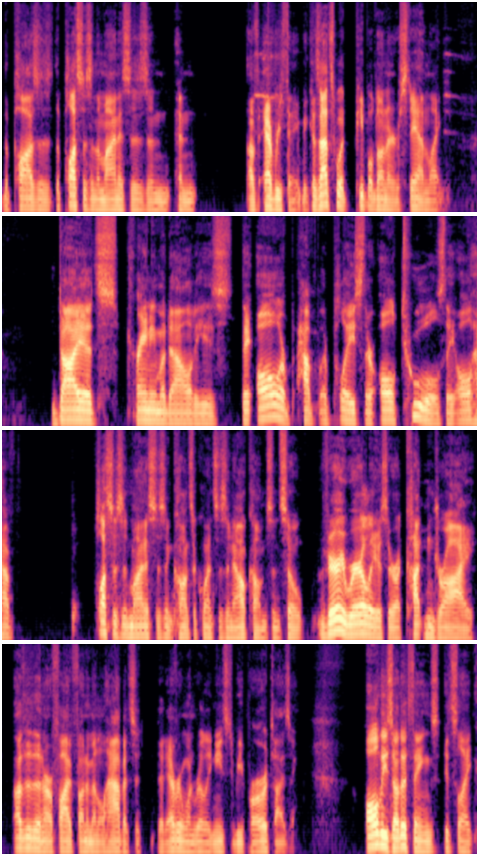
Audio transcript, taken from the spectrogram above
the pauses, the pluses and the minuses and and of everything because that's what people don't understand. Like diets, training modalities, they all are have their place. They're all tools. They all have pluses and minuses and consequences and outcomes. And so very rarely is there a cut and dry other than our five fundamental habits that, that everyone really needs to be prioritizing all these other things it's like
